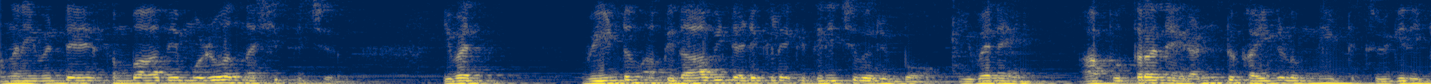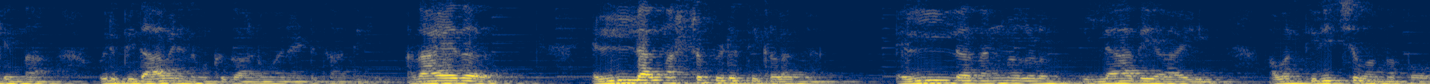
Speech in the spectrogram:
അങ്ങനെ ഇവന്റെ സമ്പാദ്യം മുഴുവൻ നശിപ്പിച്ച് ഇവൻ വീണ്ടും ആ പിതാവിന്റെ അടുക്കിലേക്ക് തിരിച്ചു വരുമ്പോൾ ഇവനെ ആ പുത്രനെ രണ്ടു കൈകളും നീട്ടി സ്വീകരിക്കുന്ന ഒരു പിതാവിനെ നമുക്ക് കാണുവാനായിട്ട് സാധിക്കും. അതായത് എല്ലാം നഷ്ടപ്പെടുത്തി കളഞ്ഞ് എല്ലാ നന്മകളും ഇല്ലാതെയായി അവൻ തിരിച്ചു വന്നപ്പോൾ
